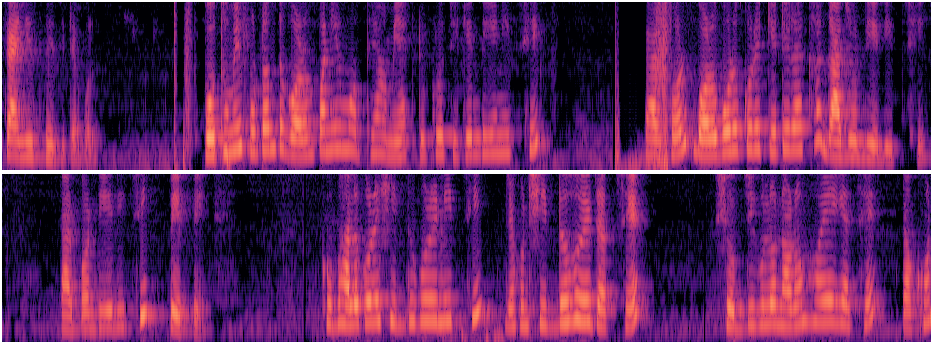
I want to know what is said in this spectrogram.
চাইনিজ ভেজিটেবল। প্রথমে ফুটন্ত গরম পানির মধ্যে আমি এক টুকরো চিকেন দিয়ে নিচ্ছি। তারপর বড় বড় করে কেটে রাখা গাজর দিয়ে দিচ্ছি। তারপর দিয়ে দিচ্ছি পেঁপে। খুব ভালো করে সিদ্ধ করে নিচ্ছি। যখন সিদ্ধ হয়ে যাচ্ছে, সবজিগুলো নরম হয়ে গেছে, তখন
